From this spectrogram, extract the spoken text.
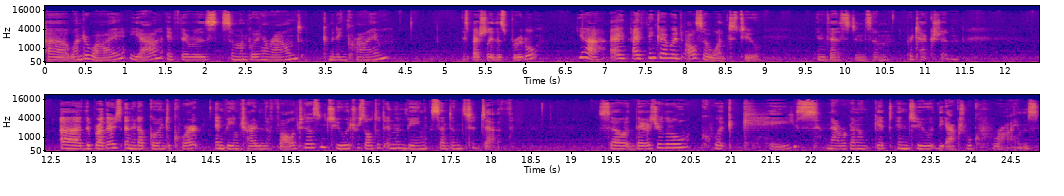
Uh, wonder why? Yeah, if there was someone going around committing crime, especially this brutal. Yeah, I, I think I would also want to invest in some protection. Uh, the brothers ended up going to court and being tried in the fall of 2002, which resulted in them being sentenced to death. So there's your little quick case. Now we're going to get into the actual crimes.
